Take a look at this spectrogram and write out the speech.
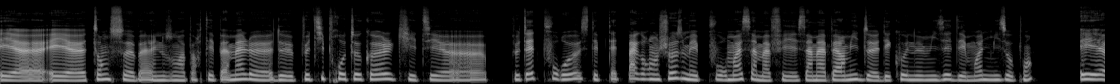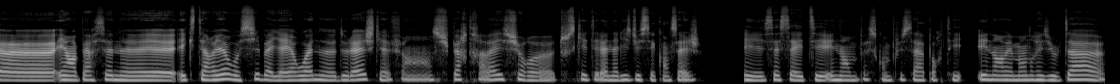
et, et TANS, bah, ils nous ont apporté pas mal de petits protocoles qui étaient peut-être pour eux, c'était peut-être pas grand-chose, mais pour moi, ça m'a ça m'a permis d'économiser des mois de mise au point. Et, euh, et, en personne euh, extérieure aussi, bah, il y a Erwan euh, Delage qui a fait un super travail sur tout ce qui était l'analyse du séquençage. Et ça, ça a été énorme parce qu'en plus, ça a apporté énormément de résultats.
